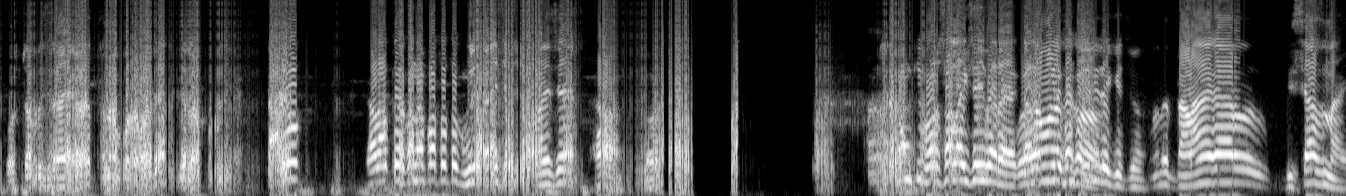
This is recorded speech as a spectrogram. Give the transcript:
পোস্ট অফিস রায়গড়া থানা বড়বাজার জেলা পুরুলিয়া যাই হোক তো এখন আপাতত ঘুরে আসছে হয়েছে এখন কি ভরসা লাগছে এবারে ভরসা মানে দেখো। রেখেছো মানে দাঁড়াগার বিশ্বাস নাই।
